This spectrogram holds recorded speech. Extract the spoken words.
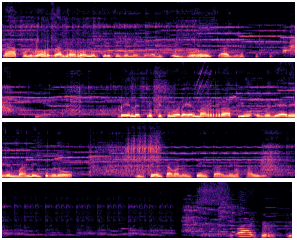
Nah, pulgosa, no, no quiero que se me muera mi pulgosa, no. Ve, Electro, que tú no eres el más rápido, en realidad eres el más lento, pero intenta, mano, intenta, al menos algo. Ay, pero es que...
